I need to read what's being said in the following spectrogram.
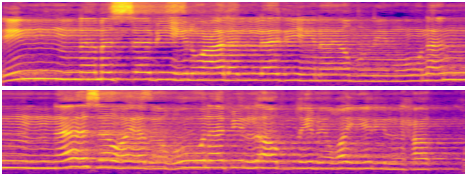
إنما السبيل على الذين يظلمون الناس ويبغون في الأرض بغير الحق.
